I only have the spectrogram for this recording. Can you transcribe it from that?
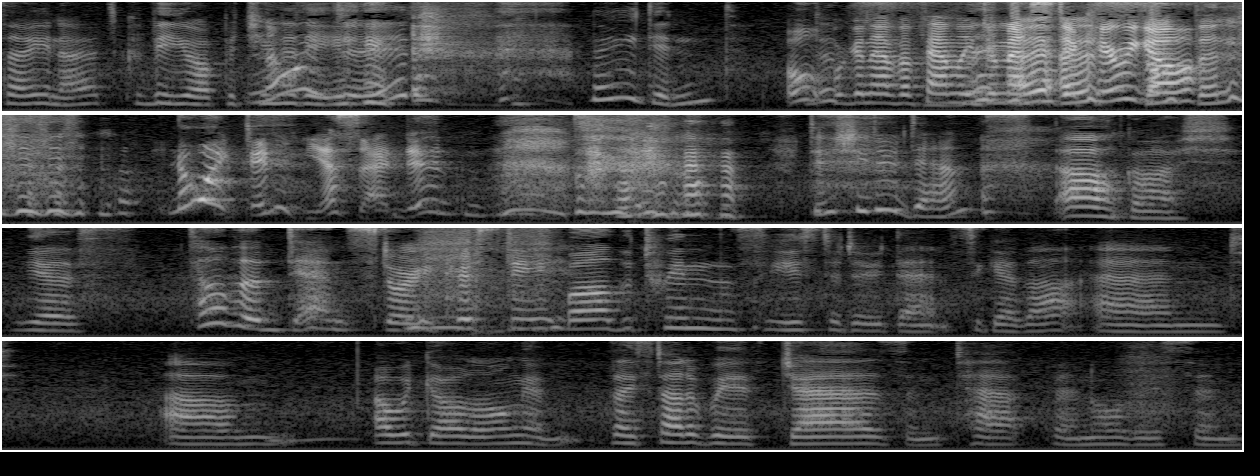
so you know it could be your opportunity. No, I did. no, you didn't. Oh, we're gonna have a family domestic. Here we go. No, I didn't. Yes, I did. Didn't she do dance? Oh gosh, yes. Tell the dance story, Christy. Well, the twins used to do dance together, and um, I would go along, and they started with jazz and tap and all this, and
